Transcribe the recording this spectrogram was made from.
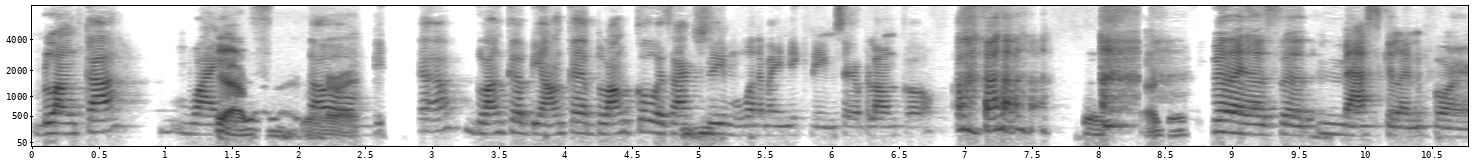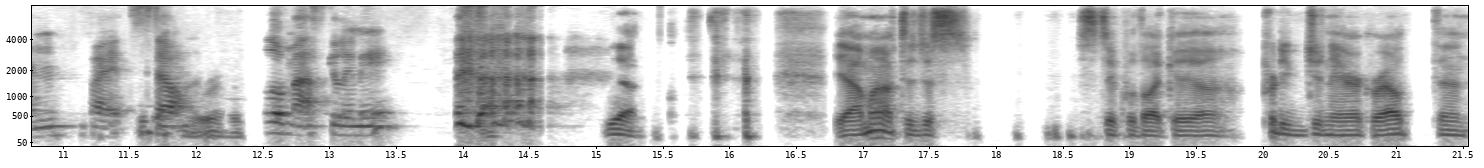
Blanca, white. Yeah, right, so right, Bianca, Blanca, Bianca. Blanco is actually one of my nicknames there, Blanco. Okay. But that's the masculine form, but still Right, right. a little masculine. eh? Yeah, I might have to just stick with like a uh, pretty generic route then.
